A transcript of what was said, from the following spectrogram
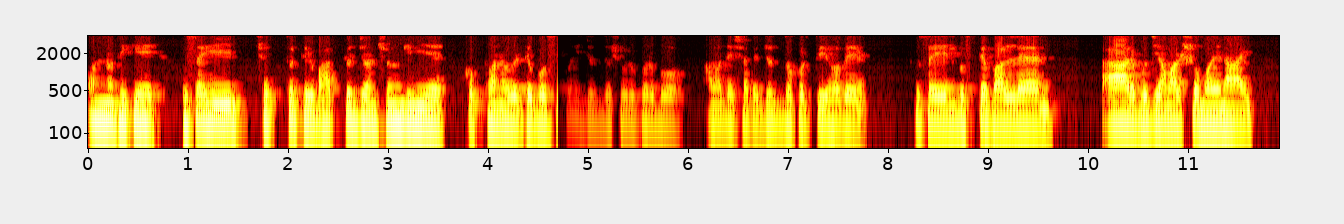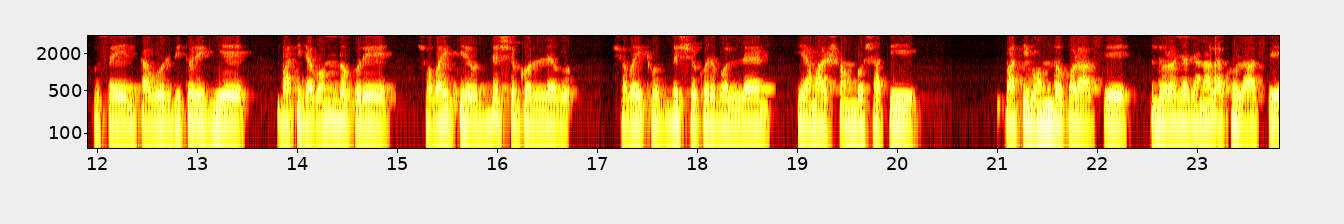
অন্যদিকে হুসাইন সত্তর থেকে বাহাত্তর জন সঙ্গী নিয়ে কুফা নগরীতে বসে যুদ্ধ শুরু করব, আমাদের সাথে যুদ্ধ করতেই হবে। হুসাইন বুঝতে পারলেন, আর বুঝি আমার সময় নাই। হুসাইন তাবুর ভিতরে গিয়ে বাতিটা বন্ধ করে সবাইকে উদ্দেশ্য করলে সবাইকে উদ্দেশ্য করে বললেন, হে আমার সঙ্গ সাথী বাতি বন্ধ করা আছে, দরজা জানালা খোলা আছে,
